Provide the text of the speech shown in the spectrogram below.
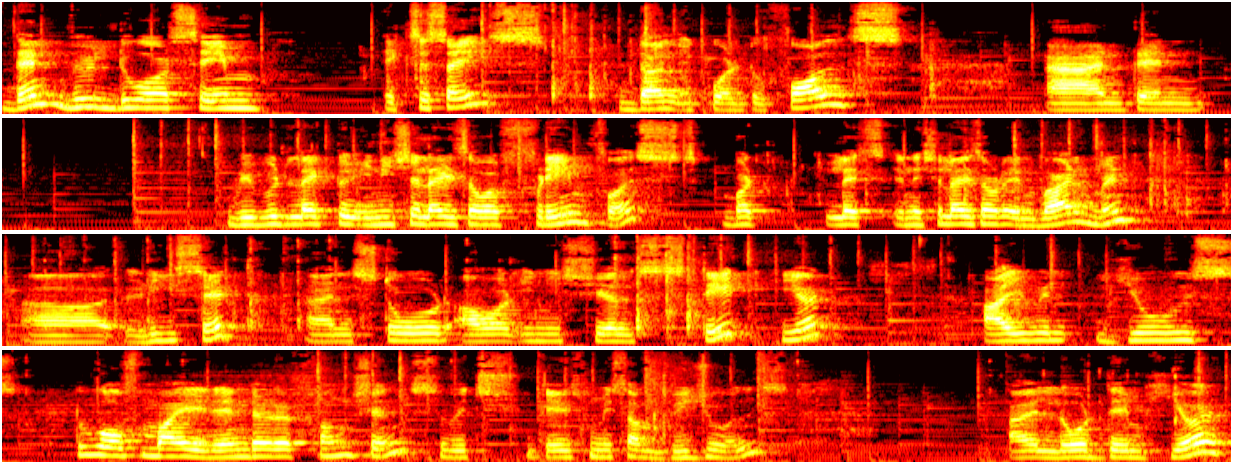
Then we will do our same exercise done equal to false and then we would like to initialize our frame first but let's initialize our environment uh, reset and store our initial state here I will use two of my renderer functions which gives me some visuals. I'll load them here.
